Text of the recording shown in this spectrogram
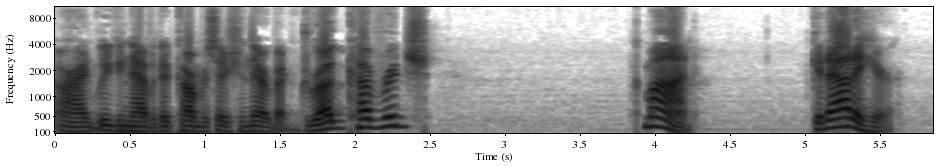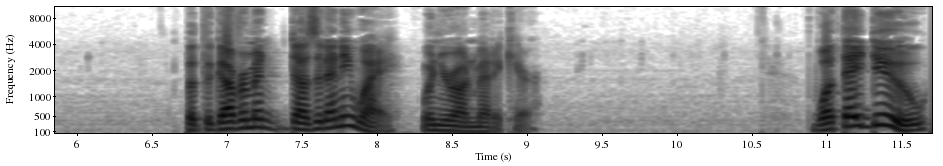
All right, we can have a conversation there, but drug coverage? Come on. Get out of here. But the government does it anyway when you're on Medicare. What they do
